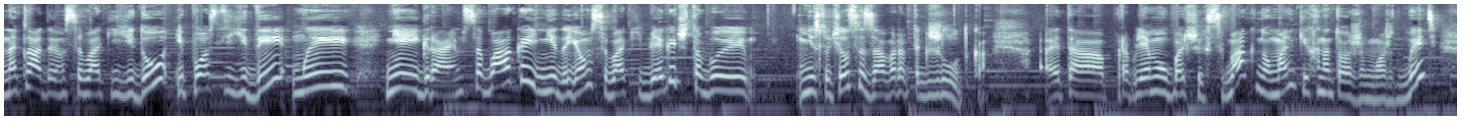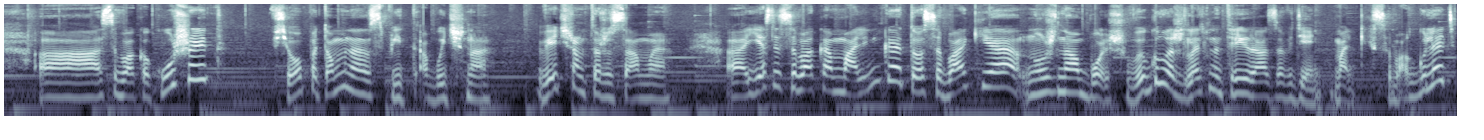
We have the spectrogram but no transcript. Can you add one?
накладываем собаке еду, и после еды мы не играем с собакой, не даем собаке бегать, чтобы не случился завороток желудка. Это проблема у больших собак, но у маленьких она тоже может быть. А, Собака кушает, все, потом она спит обычно. Вечером то же самое. А Если собака маленькая, то собаке нужно больше выгула, желательно три раза в день маленьких собак гулять,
